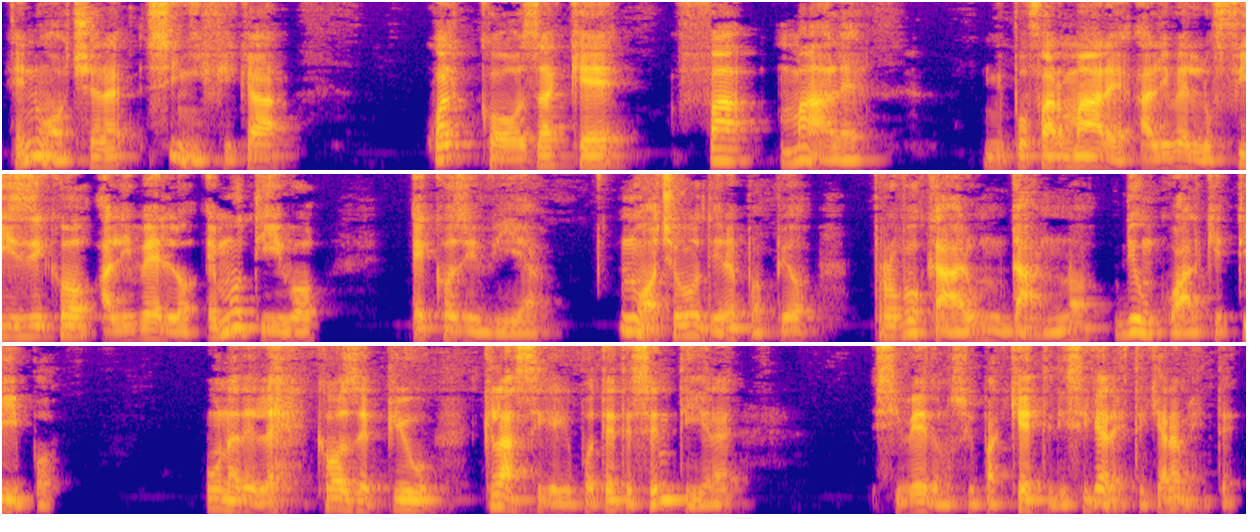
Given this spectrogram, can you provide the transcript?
e nuocere significa qualcosa che fa male, mi può far male a livello fisico, a livello emotivo e così via. Nuoce vuol dire proprio provocare un danno di un qualche tipo. Una delle cose più classiche che potete sentire, si vedono sui pacchetti di sigarette chiaramente,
